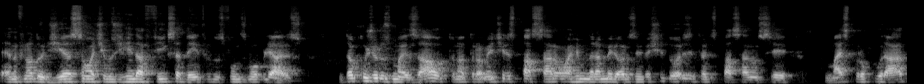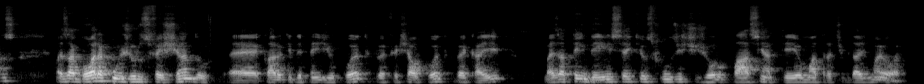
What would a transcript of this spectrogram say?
é, no final do dia são ativos de renda fixa dentro dos fundos imobiliários. Então, com juros mais altos, naturalmente, eles passaram a remunerar melhor os investidores, então eles passaram a ser mais procurados. Mas agora, com juros fechando, é claro que depende o quanto que vai fechar, o quanto que vai cair, mas a tendência é que os fundos de tijolo passem a ter uma atratividade maior.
